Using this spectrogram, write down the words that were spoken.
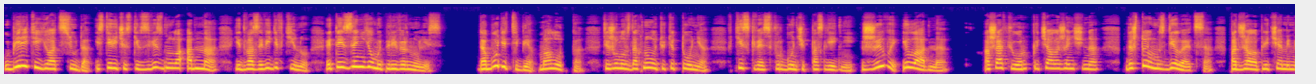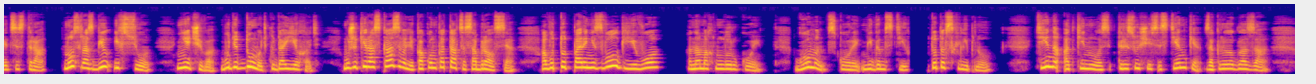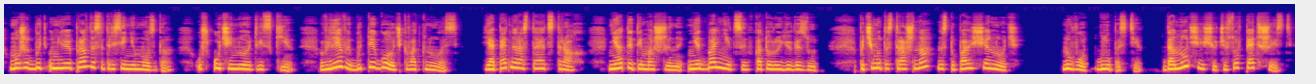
«Уберите ее отсюда!» – истерически взвизгнула одна, едва завидев Тину. «Это из-за нее мы перевернулись!» «Да будет тебе, молотка!» – тяжело вздохнула тетя Тоня, втискиваясь в фургончик последний. «Живы и ладно!» «А шофер?» – кричала женщина. «Да что ему сделается?» – поджала плечами медсестра. «Нос разбил и все. Нечего, будет думать, куда ехать. Мужики рассказывали, как он кататься собрался. А вот тот парень из Волги его...» Она махнула рукой. Гомон скорой мигом стих. Кто-то всхлипнул. Тина откинулась к трясущейся стенке, закрыла глаза. Может быть, у нее и правда сотрясение мозга? Уж очень ноют виски. В левый будто иголочка воткнулась. И опять нарастает страх. Не от этой машины, не от больницы, в которую ее везут. Почему-то страшна наступающая ночь. Ну вот, глупости. До ночи еще часов пять-шесть.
